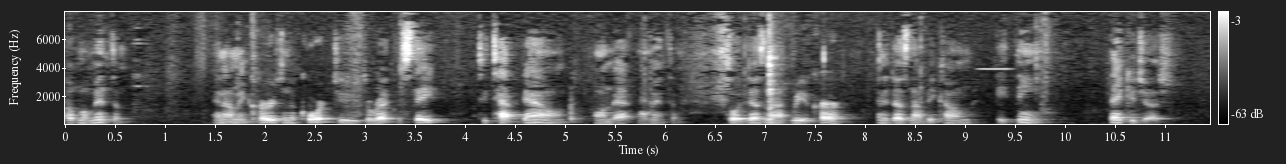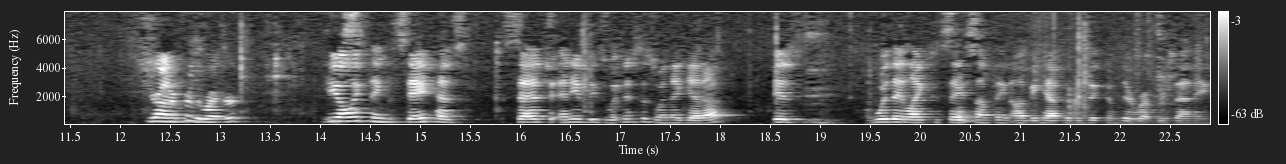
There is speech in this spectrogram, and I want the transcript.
of momentum. And I'm encouraging the court to direct the state to tap down on that momentum so it does not reoccur and it does not become a theme. Thank you, Judge. Your Honor, for the record, the only thing the state has said to any of these witnesses when they get up is, would they like to say something on behalf of the victim they're representing?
